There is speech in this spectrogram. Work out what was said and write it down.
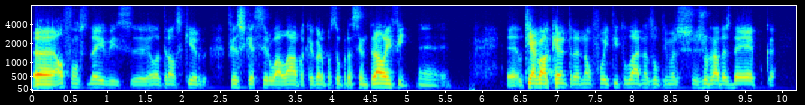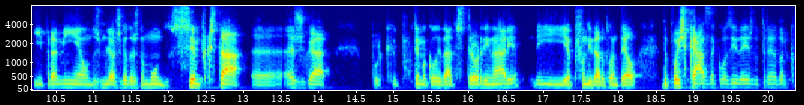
Uh, Alphonse Davis, uh, a lateral esquerdo, fez esquecer o Alaba, que agora passou para a central. Enfim, o Tiago Alcântara não foi titular nas últimas jornadas da época e para mim é um dos melhores jogadores do mundo, sempre que está a jogar porque, porque tem uma qualidade extraordinária e a profundidade do plantel depois casa com as ideias do treinador que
